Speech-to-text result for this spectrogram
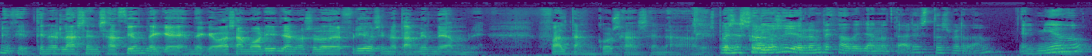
Es decir, tienes la sensación de que, de que vas a morir ya no solo de frío, sino también de hambre faltan cosas en la despensa. Pues es curioso, yo lo he empezado ya a notar, esto es verdad. El miedo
